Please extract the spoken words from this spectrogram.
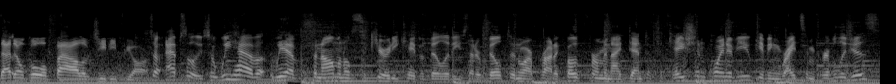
that I don't go afoul of GDPR? So absolutely, so we have, we have phenomenal security capabilities that are built into our product, both from an identification point of view, giving rights and privileges,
